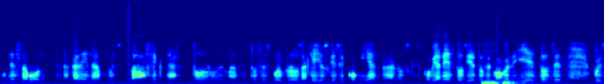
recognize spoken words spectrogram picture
un eslabón en la cadena, pues va a afectar todo lo demás. Entonces, por ejemplo, los aquellos que se comían, a los que se comían estos y estos se comen, y entonces, pues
